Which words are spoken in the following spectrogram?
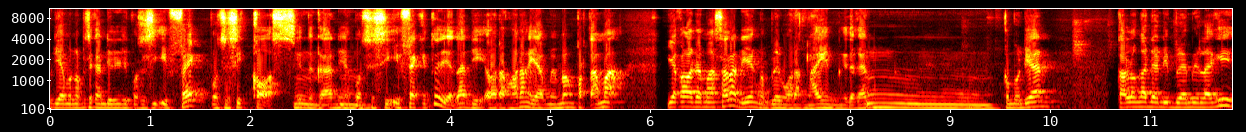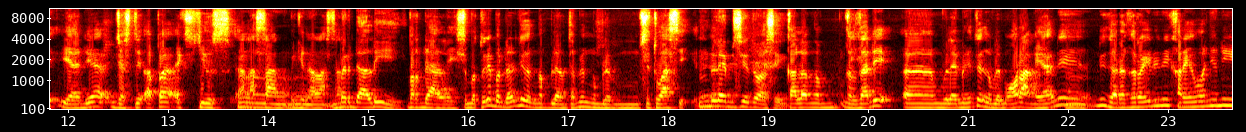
dia menempatkan diri di posisi effect, posisi cause gitu kan. Yang posisi effect itu ya tadi orang-orang yang memang pertama ya kalau ada masalah dia ngeblame orang lain gitu kan. Hmm, Kemudian kalau nggak ada di blame lagi ya dia just apa excuse alasan bikin alasan. berdali, berdalih sebetulnya berdalih juga ngeblame tapi ngeblame situasi gitu kan. blame situasi. kalau nge kalau tadi eh, ngeblame itu ngeblame orang ya. Ini ini gara-gara ini nih karyawannya nih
